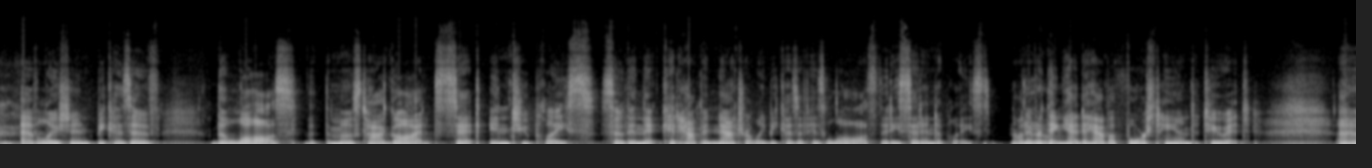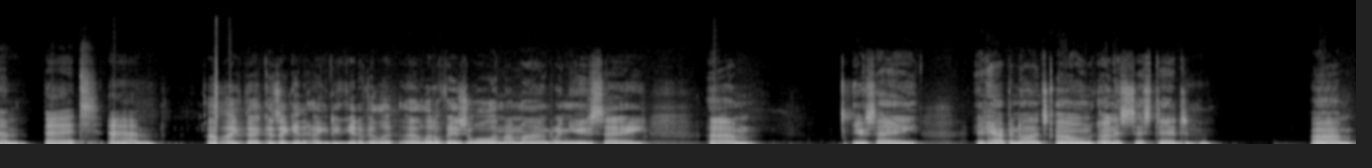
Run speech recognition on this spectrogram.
evolution because of the laws that the Most High God set into place. So then that could happen naturally because of his laws that he set into place. Not everything had to have a forced hand to it. Um, but um, I like that because I get I do get a, vil- a little visual in my mind when you say um, you say it happened on its own, unassisted, um,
